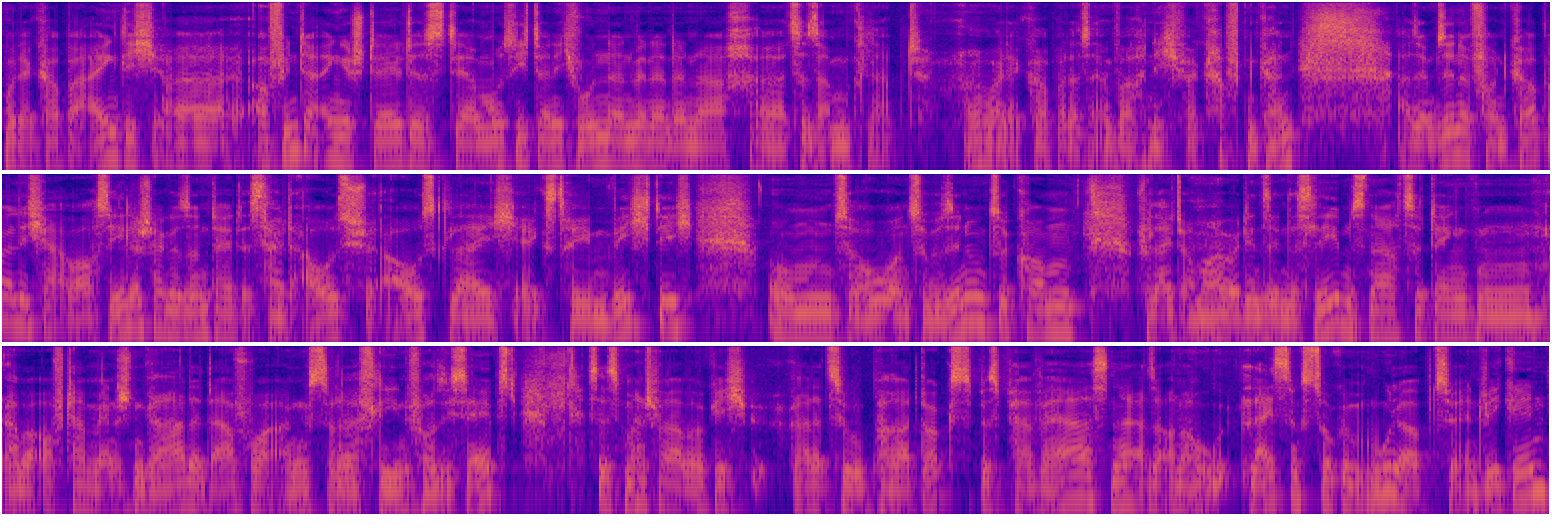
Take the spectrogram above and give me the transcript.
wo der Körper eigentlich äh, auf Winter eingestellt ist, der muss sich da nicht wundern, wenn er danach äh, zusammenklappt, ne? weil der Körper das einfach nicht verkraften kann. Also im Sinne von körperlicher, aber auch seelischer Gesundheit ist halt Aus, Ausgleich extrem wichtig, um zur Ruhe und zur Besinnung zu kommen. Vielleicht auch mal über den Sinn des Lebens nachzudenken. Aber oft haben Menschen gerade davor Angst oder fliehen vor sich selbst. Es ist manchmal wirklich geradezu paradox bis pervers, ne? also auch noch Leistungsdruck im Urlaub zu entwickeln.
